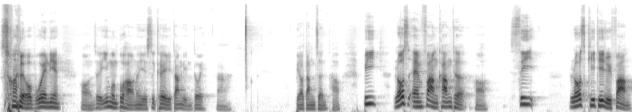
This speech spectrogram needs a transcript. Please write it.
算了，我不会念哦。这个英文不好呢，也是可以当领队啊，不要当真。好，B。Loss and found counter 啊，C lost kitty refund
